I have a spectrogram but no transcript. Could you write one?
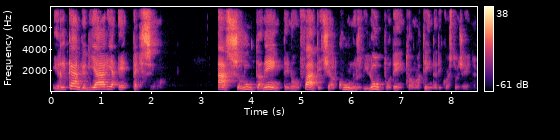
Il ricambio di aria è pessimo assolutamente non fateci alcuno sviluppo dentro una tenda di questo genere.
